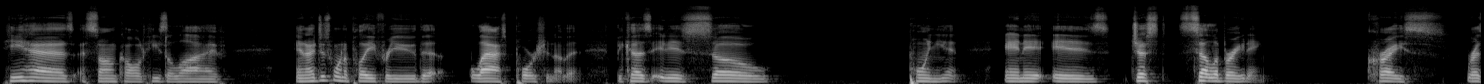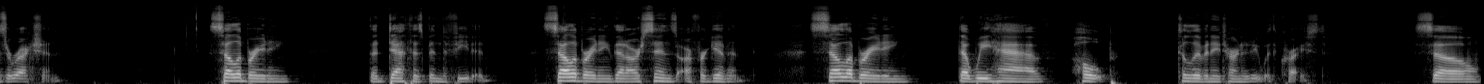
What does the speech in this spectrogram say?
he has a song called He's Alive. And I just want to play for you the last portion of it because it is so poignant and it is just celebrating Christ's resurrection, celebrating that death has been defeated, celebrating that our sins are forgiven, celebrating that we have hope to live in eternity with Christ. So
